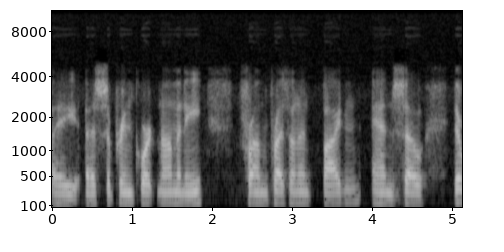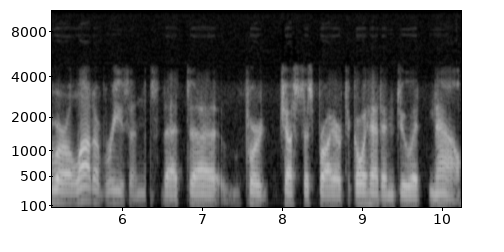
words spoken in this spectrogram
a, a Supreme Court nominee from President Biden, and so there were a lot of reasons that uh, for Justice Breyer to go ahead and do it now.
